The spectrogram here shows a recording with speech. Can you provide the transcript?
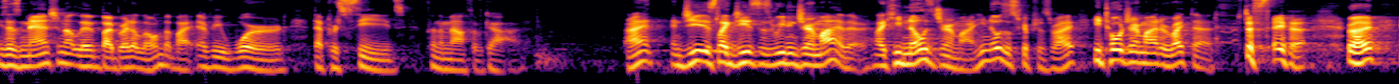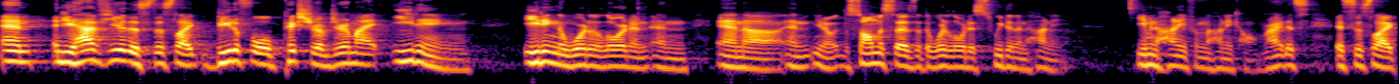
he says, Man shall not live by bread alone, but by every word that proceeds from the mouth of God. Right? And it's like Jesus is reading Jeremiah there. Like he knows Jeremiah. He knows the scriptures, right? He told Jeremiah to write that, to say that, right? And, and you have here this, this like beautiful picture of Jeremiah eating, eating the word of the Lord. And, and, and, uh, and you know, the psalmist says that the word of the Lord is sweeter than honey, even honey from the honeycomb, right? It's, it's just like,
